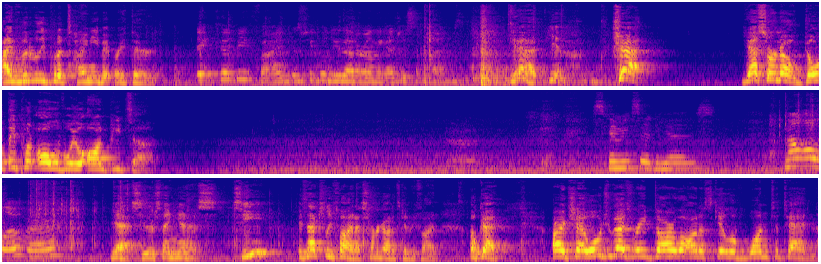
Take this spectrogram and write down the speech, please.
I literally put a tiny bit right there. It could be fine because people do that around the edges sometimes. Yeah, yeah. Chat. Yes or no? Don't they put olive oil on pizza? Sammy said yes. Not all over. Yeah, see, they're saying yes. See? It's actually fine. I swear to God, it's going to be fine. Okay. All right, chat. What would you guys rate Darla on a scale of 1 to 10?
